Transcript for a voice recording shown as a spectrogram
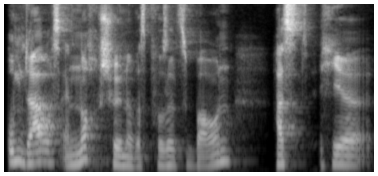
um daraus ein noch schöneres Puzzle zu bauen. Hast hier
